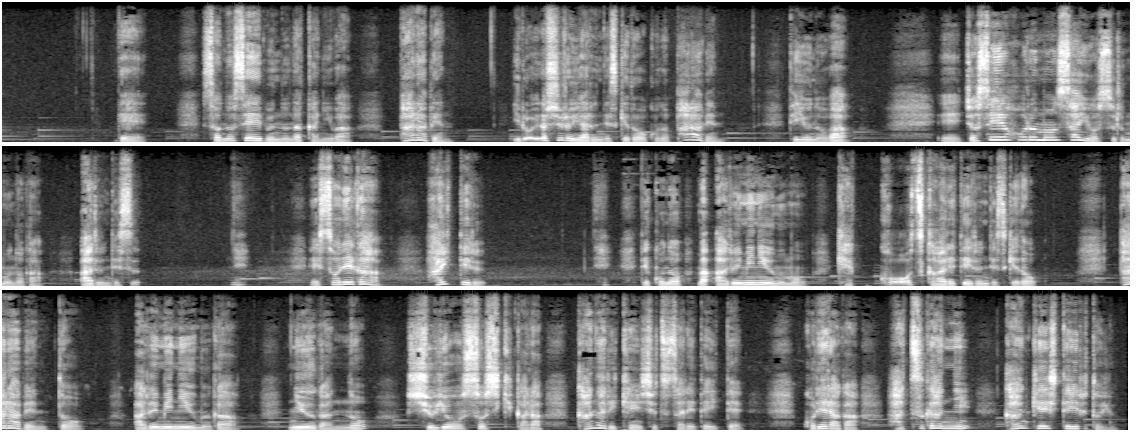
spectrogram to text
でその成分の中にはパラベンいろいろ種類あるんですけどこのパラベンっていうのは、えー、女性ホルモン作用するものがあるんです。ね、えそれが入ってる。ね、でこの、まアルミニウムも結構使われているんですけどパラベンとアルミニウムが乳がんの主要組織からかなり検出されていてこれらが発がんに関係しているという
